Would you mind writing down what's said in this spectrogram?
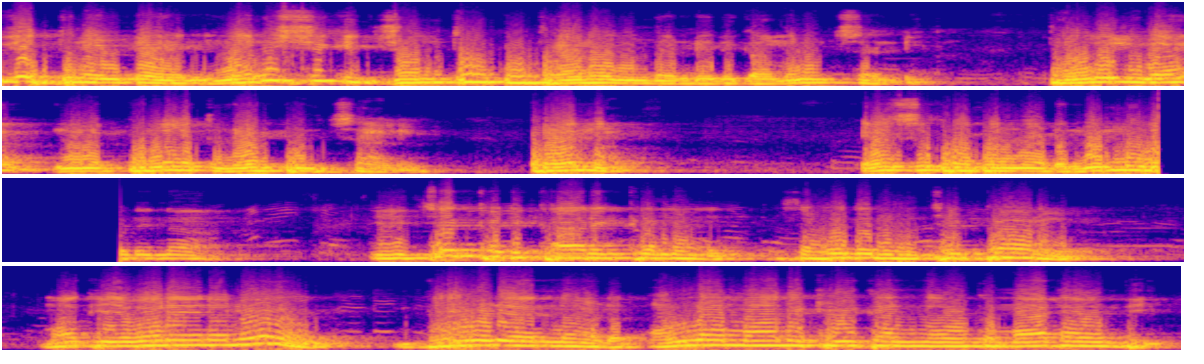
చెప్తున్నానంటే మనిషికి జంతువుకు తేడా ఉందండి ఇది గమనించండి. తల్లులుగా మన పిల్లలకు నేర్పించాలి. ప్రేమ. యేసుప్రభు అన్నాడు నిన్ను ఈ చక్కటి కార్యక్రమం సహోదరులు చెప్పారు. మాకు ఎవరైనాను దేవుడే అన్నాడు. అల్లా మాలకీక అన్న ఒక మాట ఉంది.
